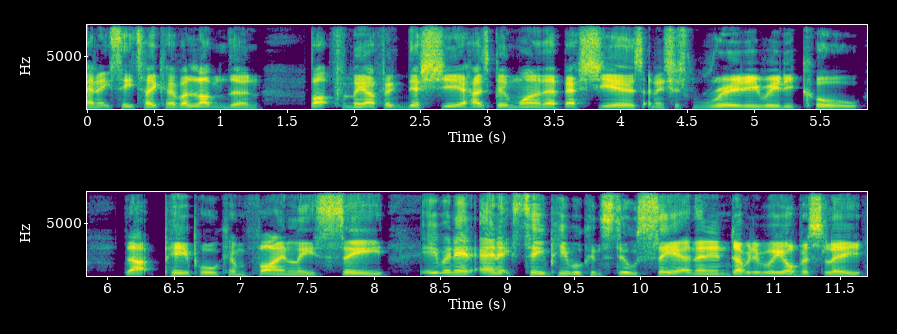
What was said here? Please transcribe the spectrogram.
NXT Takeover London. But for me, I think this year has been one of their best years, and it's just really, really cool that people can finally see. Even in NXT, people can still see it, and then in WWE, obviously,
